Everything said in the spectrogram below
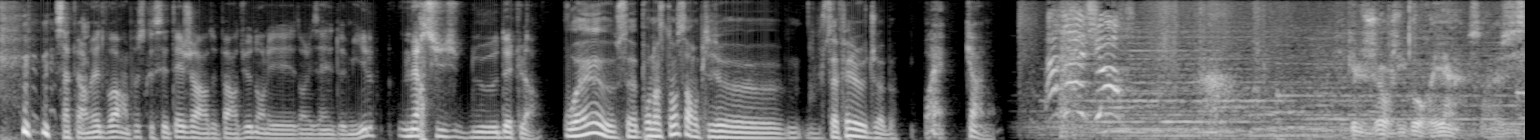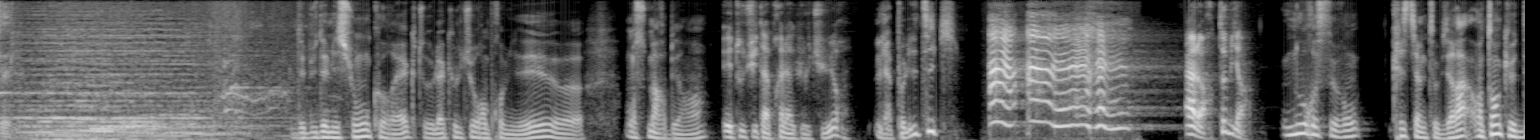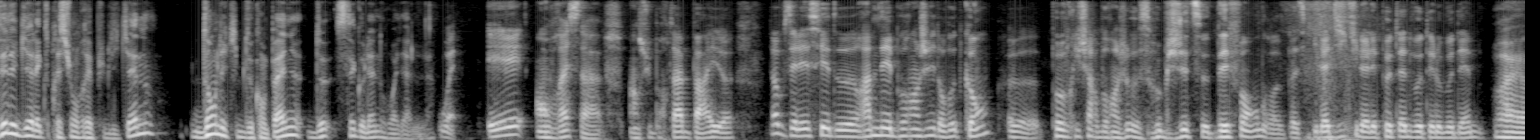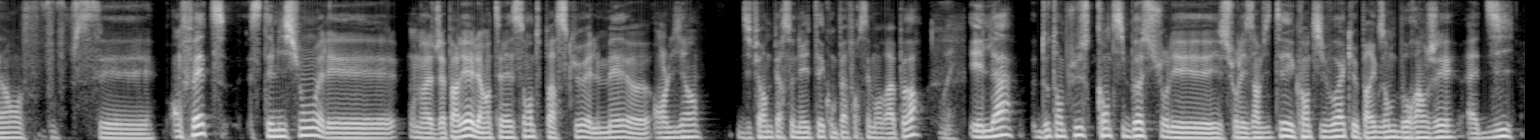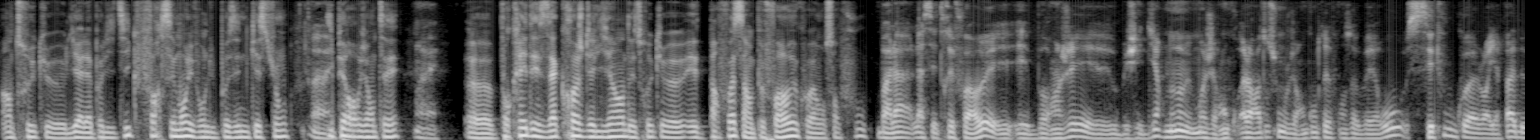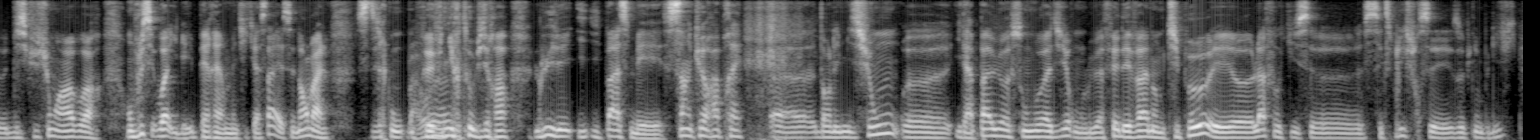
ça permet de voir un peu ce que c'était Gérard Depardieu dans les, dans les années 2000. Merci d'être là. Ouais, euh, ça, pour l'instant ça remplit le... ça fait le job. Ouais, carrément. Quel Georges, il vaut rien sans la Gisèle. Début d'émission correct, la culture en premier, euh, on se marre bien. Et tout de suite après la culture. La politique. Alors, Tobira. Nous recevons Christiane Taubira en tant que délégué à l'expression républicaine dans l'équipe de campagne de Ségolène Royal. Ouais. Et en vrai, ça, insupportable. Pareil, euh, vous allez essayer de ramener Boringer dans votre camp. Euh, pauvre Richard Boringer est obligé de se défendre parce qu'il a dit qu'il allait peut-être voter le Modem. Ouais, non, c'est. En fait, cette émission, elle est. On en a déjà parlé, elle est intéressante parce qu'elle met euh, en lien différentes personnalités qui n'ont pas forcément de rapport. Ouais. Et là, d'autant plus quand il bosse sur les, sur les invités et quand il voit que, par exemple, Boringer a dit un truc euh, lié à la politique, forcément, ils vont lui poser une question Ouais. hyper orientée Ouais. Euh, pour créer des accroches, des liens, des trucs. euh, et parfois, c'est un peu foireux, quoi, on s'en fout. Bah là, là c'est très foireux et, et Boringer est obligé de dire non, non, mais moi j'ai rencontré. Alors attention, j'ai rencontré François Bayrou, c'est tout quoi. Alors il n'y a pas de discussion à avoir. En plus, ouais, il est hyper hermétique à ça et c'est normal. C'est-à-dire qu'on Bah fait ouais. venir Taubira, lui il, est- il- il passe mais 5 heures après euh, dans l'émission, euh, il n'a pas eu son mot à dire, on lui a fait des vannes un petit peu et euh, là faut qu'il se- s'explique sur ses opinions politiques.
